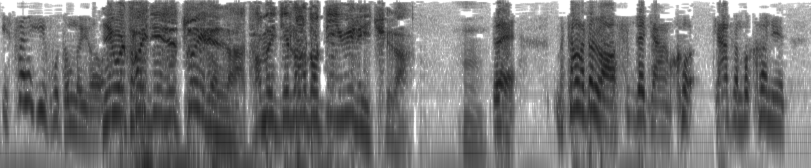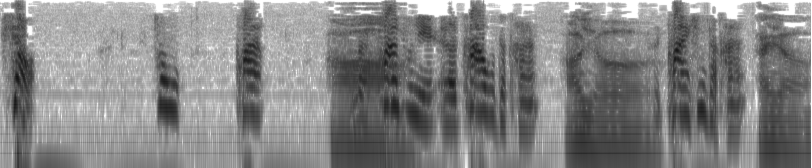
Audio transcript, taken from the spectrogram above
一身衣服都没有。因为他已经是罪人了，他们已经拉到地狱里去了。嗯，对，他们的老师在讲课，讲什么课呢？孝、忠、宽，哦，宽是你呃宽物的宽，哎呦，宽心的宽。哎呦，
